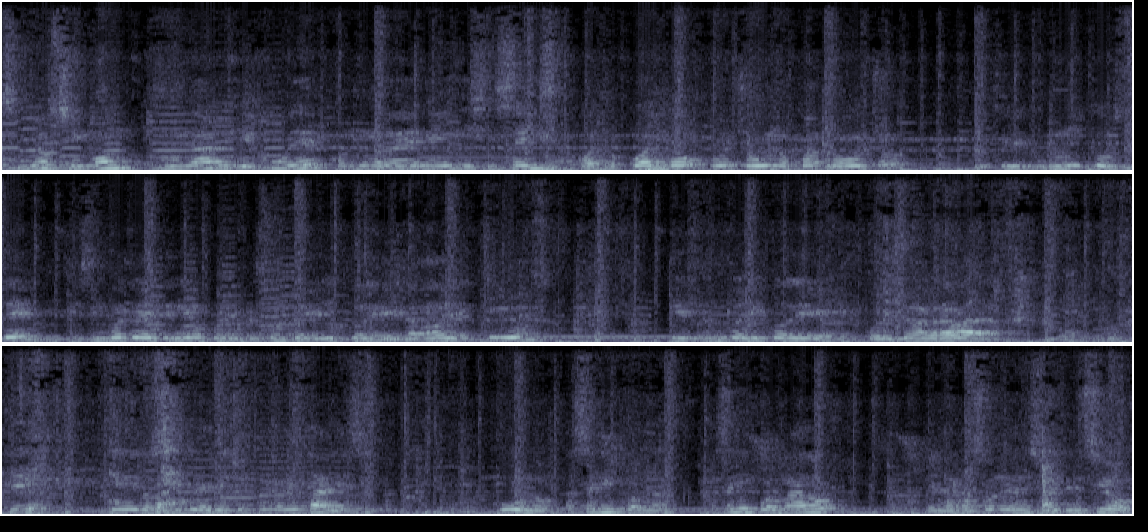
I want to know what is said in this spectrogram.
Señor Simón Munaro Yehude, con número de DNI 16448148, se le comunica a usted que se encuentra detenido por el presunto delito de lavado de activos y el presunto delito de colisión agravada. Usted tiene los siguientes derechos fundamentales. Uno, hacer, ser informado de las razones de su detención.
